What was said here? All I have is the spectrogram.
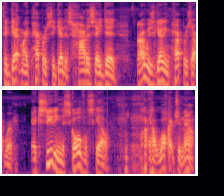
to get my peppers to get as hot as they did. I was getting peppers that were exceeding the Scoville scale by a large amount.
